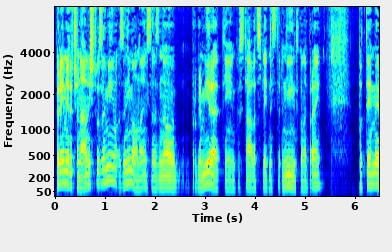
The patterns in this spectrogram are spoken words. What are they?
prej me je računalništvo zanimalo, zanimalo no, in sem znal programirati in postavljati spletne strani in tako naprej. Potem je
